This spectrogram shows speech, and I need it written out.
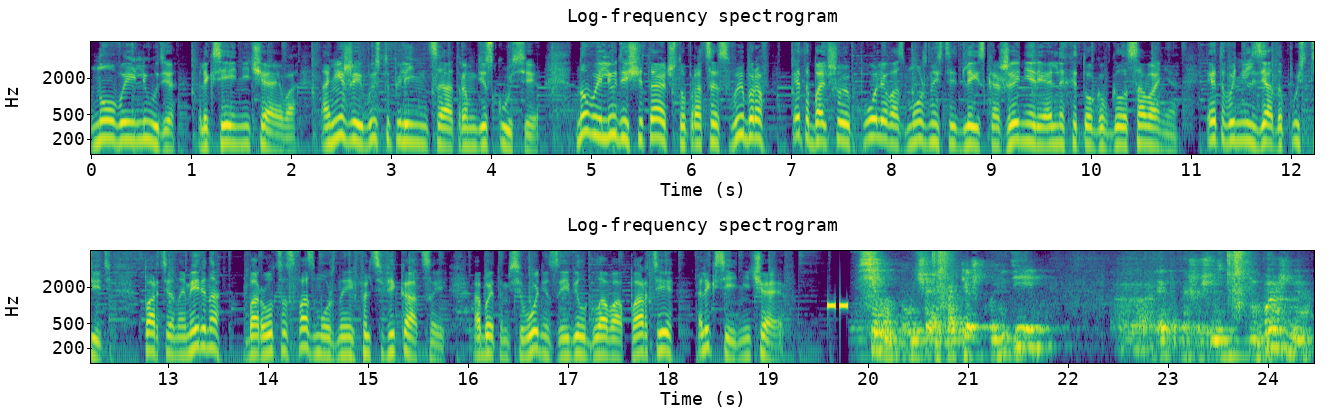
новые люди Алексея Нечаева. Они же и выступили инициатором дискуссии. Новые люди считают, что процесс выборов – это большое поле возможностей для искажения реальных итогов голосования. Этого нельзя допустить. Партия намерена бороться бороться с возможной фальсификацией. Об этом сегодня заявил глава партии Алексей Нечаев. Все мы получаем поддержку людей. Э, это, конечно, очень важно,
